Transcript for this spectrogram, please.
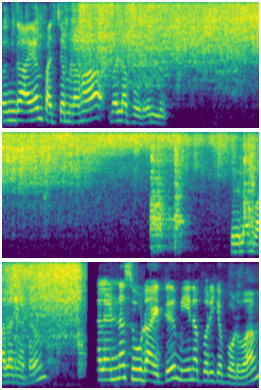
வெங்காயம் பச்சை மிளகாய் வெள்ளைப்பூடு உள்ளி. இதெல்லாம் வதங்கட்டும். அதில் எண்ணெய் சூடாயிட்டு மீனை பொரிக்க போடுவோம்.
